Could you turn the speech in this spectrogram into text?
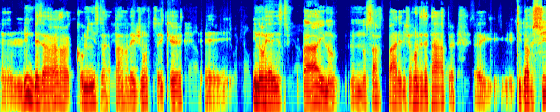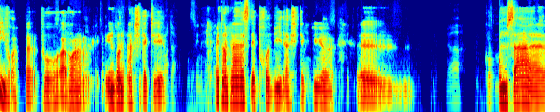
L'une des erreurs commises par les gens, c'est que ils ne réalisent pas, ils ne ne savent pas les différentes étapes euh, qu'ils doivent suivre euh, pour avoir une bonne architecture. Mettre en place des produits d'architecture euh, comme ça,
